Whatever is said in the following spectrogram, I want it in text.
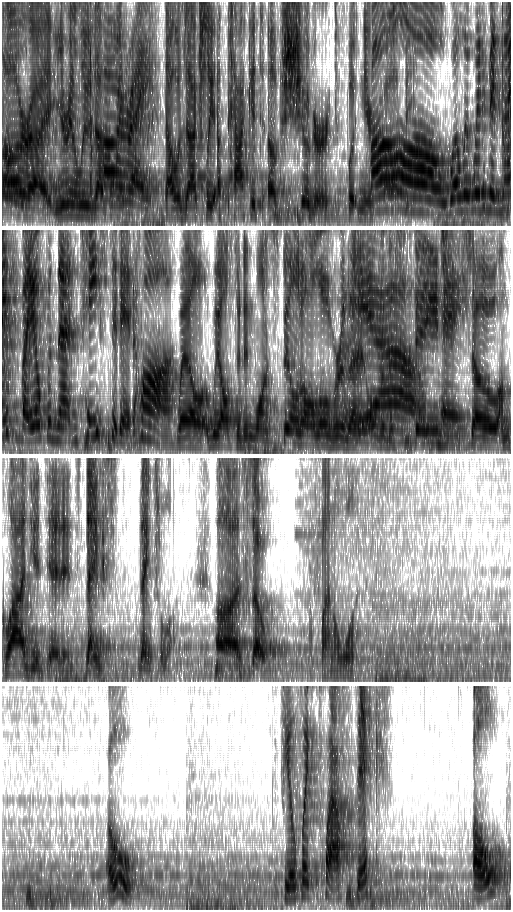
All right, you're gonna lose that point. right. That was actually a packet of sugar to put in your coffee. Oh, well, it would have been nice if I opened that and tasted it, huh? Well, we also didn't want to spill it all over the over the stage, okay. so I'm glad you didn't. Thanks, thanks a lot. Uh, so, our final one. Oh, it feels like plastic. Oh,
